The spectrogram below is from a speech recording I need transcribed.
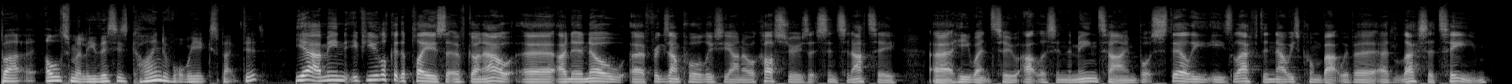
but ultimately this is kind of what we expected. Yeah, I mean, if you look at the players that have gone out, uh, and I know, uh, for example, Luciano Acosta, who's at Cincinnati, uh, he went to Atlas in the meantime, but still he, he's left and now he's come back with a, a lesser team.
